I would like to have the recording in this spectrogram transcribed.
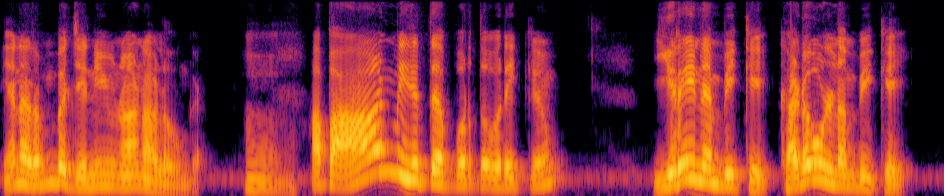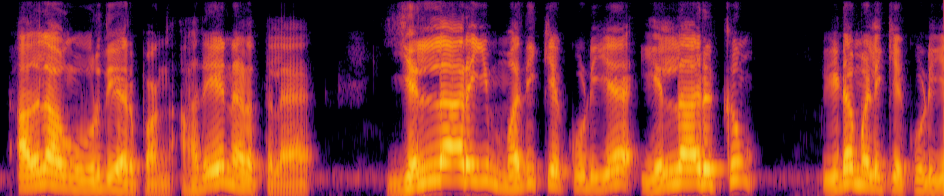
ஏன்னா ரொம்ப ஜெனியூனான அளவுங்க அப்போ ஆன்மீகத்தை பொறுத்த வரைக்கும் இறை நம்பிக்கை கடவுள் நம்பிக்கை அதில் அவங்க உறுதியாக இருப்பாங்க. அதே நேரத்தில் எல்லாரையும் மதிக்கக்கூடிய எல்லாருக்கும் இடமளிக்கக்கூடிய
